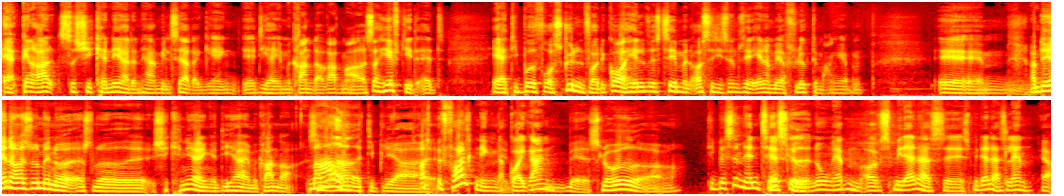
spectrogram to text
ja, generelt så chikanerer den her militærregering øh, de her immigranter ret meget. Og så hæftigt, at ja, de både får skylden for, at det går helvedes til, men også at de simpelthen ender med at flygte mange af dem. Øhm, Jamen, det ender også ud med noget, altså noget øh, chikanering af de her immigranter. Så Meget. meget, at de bliver også befolkningen, der går i gang. øh, slået og... De bliver simpelthen tæsket, Tæsket. nogle af dem, og smidt af deres, øh, smidt af deres land. Ja.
